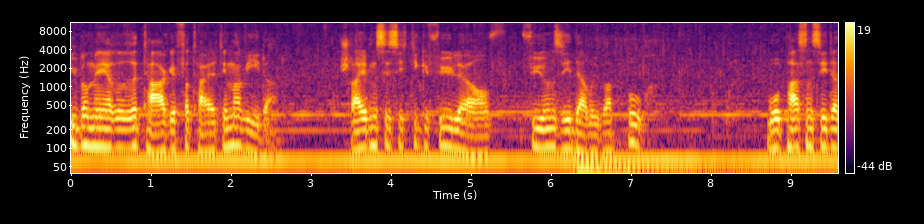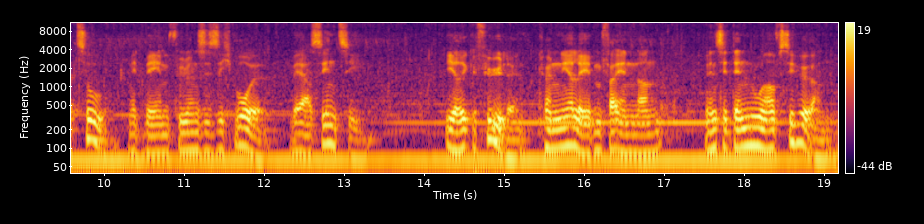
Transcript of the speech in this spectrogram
über mehrere Tage verteilt immer wieder. Schreiben Sie sich die Gefühle auf, führen Sie darüber Buch. Wo passen Sie dazu? Mit wem fühlen Sie sich wohl? Wer sind Sie? Ihre Gefühle können Ihr Leben verändern, wenn Sie denn nur auf sie hören.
